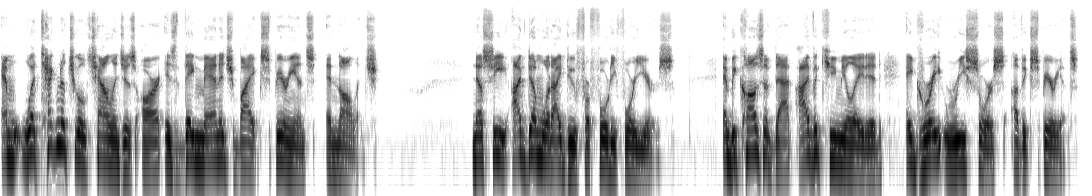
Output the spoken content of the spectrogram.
And what technical challenges are is they manage by experience and knowledge. Now, see, I've done what I do for 44 years. And because of that, I've accumulated a great resource of experience,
